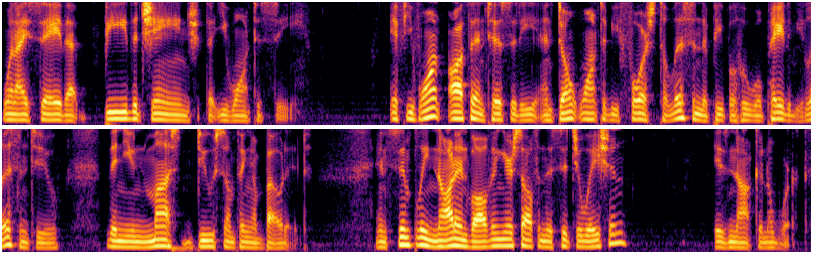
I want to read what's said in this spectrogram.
when I say that be the change that you want to see. If you want authenticity and don't want to be forced to listen to people who will pay to be listened to, then you must do something about it. And simply not involving yourself in the situation is not going to work.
